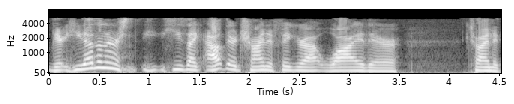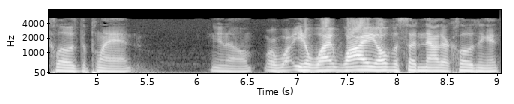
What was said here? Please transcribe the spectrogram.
there he doesn't understand. He's like out there trying to figure out why they're trying to close the plant, you know, or why you know why why all of a sudden now they're closing it,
